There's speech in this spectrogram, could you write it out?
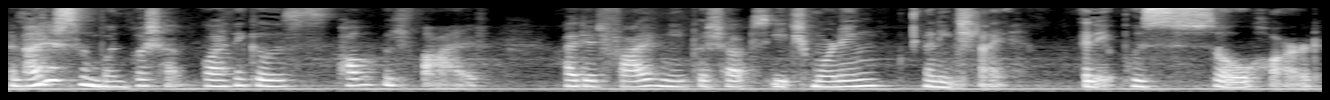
it might have just been one push up. Well, I think it was probably five. I did five knee push ups each morning and each night. And it was so hard.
